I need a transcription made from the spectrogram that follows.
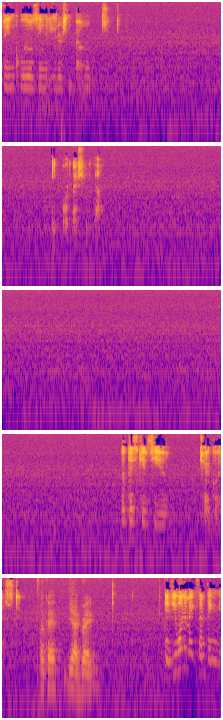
fan coils, unit heaters, heat pumps. Eight boilers, here we go. But this gives you checklist. Okay. Yeah. Great. If you want to make something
